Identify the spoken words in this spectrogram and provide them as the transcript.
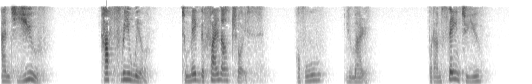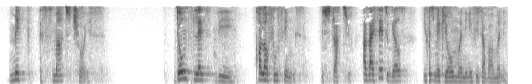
And you have free will to make the final choice of who you marry. But I'm saying to you, make a smart choice. Don't let the colorful things distract you. As I say to girls, you can make your own money if it's about money.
